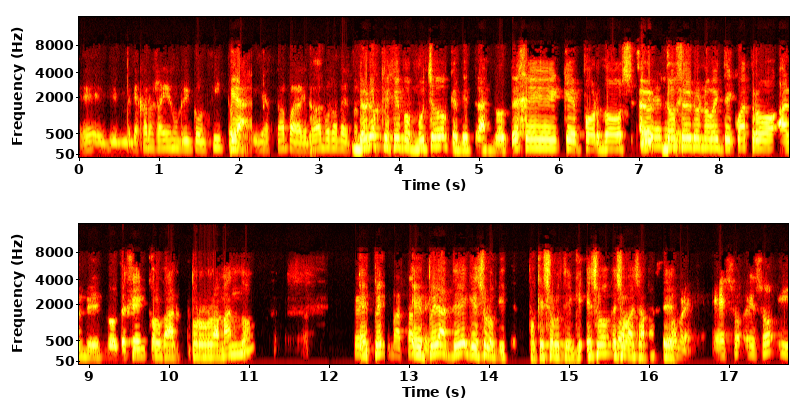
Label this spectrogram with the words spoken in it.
eh, dejarnos ahí en un rinconcito Mira, y ya está, para que podamos hacer esto. No nos quejemos mucho que mientras nos dejen que por dos, Sí, eh, sí. euros 94 al mes nos dejen colgar programando, Sí, espe- bastante. espérate que eso lo quiten, porque eso lo tiene que, eso, eso Bueno, va a desaparecer. Hombre, eso, eso y,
